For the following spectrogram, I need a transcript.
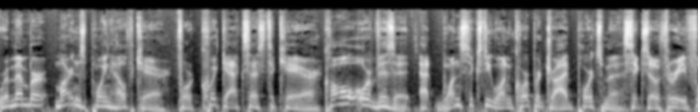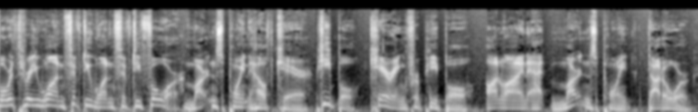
Remember Martins Point Healthcare. For quick access to care, call or visit at 161 Corporate Drive, Portsmouth, 603 431 5154. Martins Point Healthcare. People caring for people. Online at martinspoint.org.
